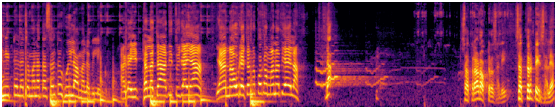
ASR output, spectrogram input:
आणि विठ्ठलाच्या मनात असेल तर होईल आम्हाला बी लेकरू. अगं इठ्ठलाच्या आधी तुझ्या या या नवऱ्याच्या नको का मनात यायला? दा- सतरा डॉक्टर झाले सत्तर टेस्ट झाल्या.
